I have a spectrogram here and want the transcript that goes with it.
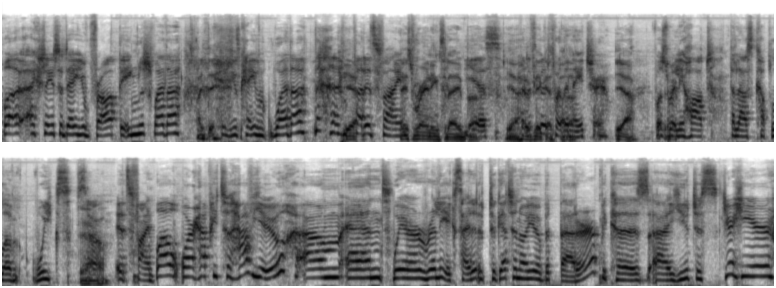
well, actually, today you brought the English weather, I did. the UK weather, yeah. but it's fine. It's raining today, but yes, yeah, but it's it good gets for the nature. Yeah. It was yeah. really hot the last couple of weeks, so Yeah. it's fine. Well, we're happy to have you, um, and we're really excited to get to know you a bit better because uh, you just you're here.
